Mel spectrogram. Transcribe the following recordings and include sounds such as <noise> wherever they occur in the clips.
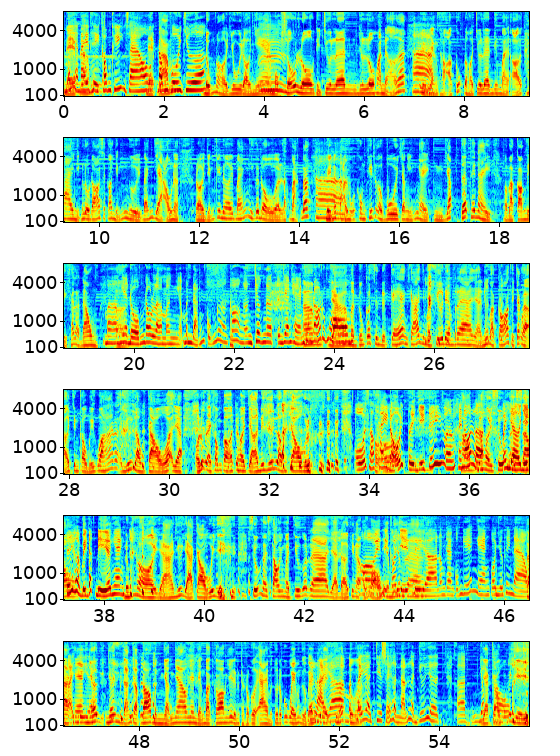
mấy ngày nay thì không khí sao đẹp đông lắm. vui chưa đúng rồi vui rồi nha ừ. một số lô thì chưa lên lô hoa nở á à. ví dụ nhận thọ cúc rồi họ chưa lên nhưng mà ở thay những lô đó sẽ có những người bán dạo nè rồi những cái nơi bán những cái đồ lặt vặt đó à. thì nó tạo một cái không khí rất là vui cho những ngày giáp tết thế này và bà con đi khá là đông mà à. nghe đồn đâu là mà minh đẳng cũng ờ, có <laughs> chân ờ, trên gian hàng trong à, đó đúng dạ, không dạ mình cũng có xin được ké ăn cái nhưng mà chưa đem ra dạ nếu mà có thì chắc là ở chân cầu mỹ quá đó ở dưới lòng cầu á dạ. Ồ lúc này không còn ở trên hội chợ nữa dưới lòng cầu luôn. <laughs> Ủa sao thay đổi từ vị trí mà hay nói là hơi xuống bây giờ hơi vị trí hơi bị đắc địa nha. Đúng <laughs> rồi dạ dưới dạ cầu quý vị. <laughs> Xuống hơi sâu nhưng mà chưa có ra dạ đợi khi nào ổn ổn thì em có ra. thì uh, đông trang cũng ghé ngang coi như thế nào Tạc tại ngang vì nhớ uh... nhớ mình đã gặp đo mình nhận nhau nha nhận bà con với đừng trời ơi ai mà tôi đâu có quen với người bán với lại uh, mình phải uh, chia sẻ hình ảnh là dưới uh, uh, dốc dạ cầu có cái gì?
